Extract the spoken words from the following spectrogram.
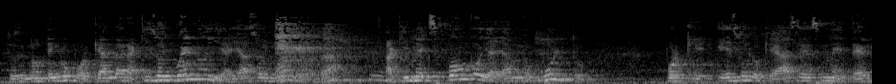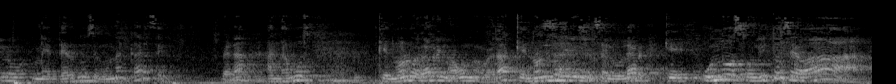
Entonces no tengo por qué andar aquí soy bueno y allá soy malo. Aquí me expongo y allá me oculto. Porque eso lo que hace es meterlo, meternos en una cárcel. ¿verdad? Andamos, que no lo agarren a uno, ¿verdad? Que no le miren el celular, que uno solito se va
